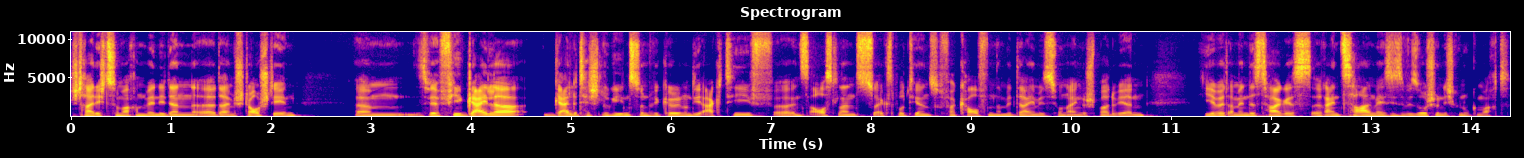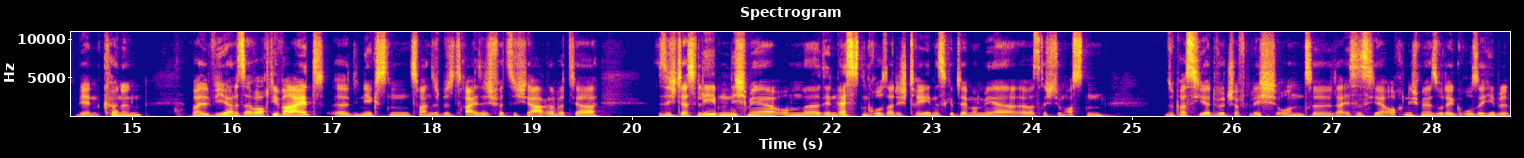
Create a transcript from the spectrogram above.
streitig zu machen, wenn die dann äh, da im Stau stehen. Ähm, es wäre viel geiler, geile Technologien zu entwickeln und die aktiv äh, ins Ausland zu exportieren, zu verkaufen, damit da Emissionen eingespart werden. Hier wird am Ende des Tages äh, rein zahlenmäßig sowieso schon nicht genug gemacht werden können, weil wir, und das ist aber auch die Wahrheit, äh, die nächsten 20 bis 30, 40 Jahre wird ja sich das Leben nicht mehr um äh, den Westen großartig drehen. Es gibt ja immer mehr, äh, was Richtung Osten so passiert wirtschaftlich und äh, da ist es ja auch nicht mehr so der große Hebel,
